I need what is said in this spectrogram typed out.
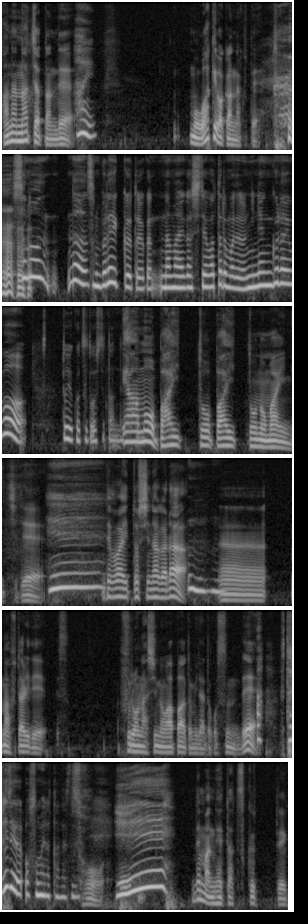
あんなになっちゃったんではい。もうわけわかんなくて。そのなそのブレイクというか名前がして渡るまでの2年ぐらいはどういう活動をしてたんですか？いやもうバイトバイトの毎日ででバイトしながら、うんうん。えーまあ2人です風呂なしのアパートみたいなとこ住んであ二人でお住まいだったんですね。そへえうでまあネタ作って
